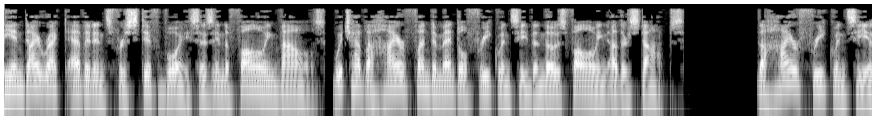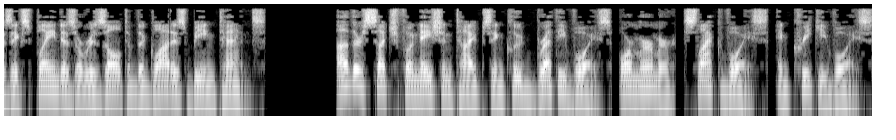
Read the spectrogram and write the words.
The indirect evidence for stiff voice is in the following vowels, which have a higher fundamental frequency than those following other stops. The higher frequency is explained as a result of the glottis being tense. Other such phonation types include breathy voice, or murmur, slack voice, and creaky voice.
